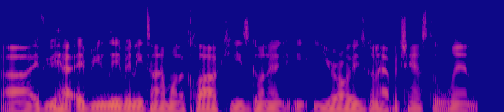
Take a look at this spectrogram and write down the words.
Uh, if you have if you leave any time on the clock, he's gonna you're always gonna have a chance to win.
